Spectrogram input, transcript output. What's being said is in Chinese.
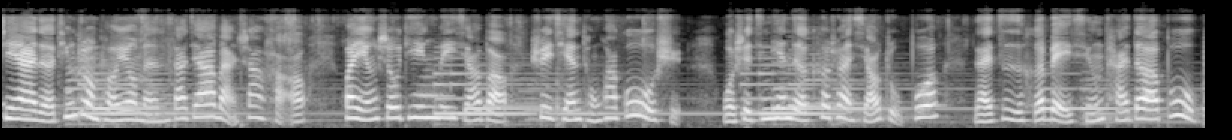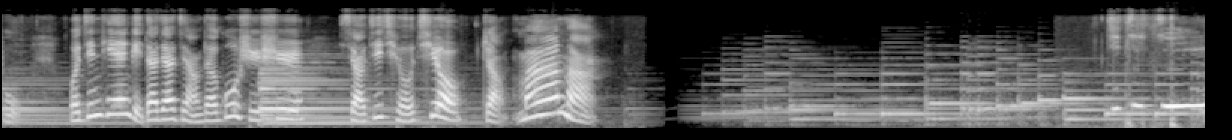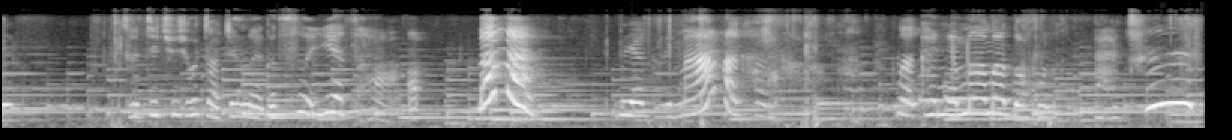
亲爱的听众朋友们，大家晚上好，欢迎收听微小宝睡前童话故事。我是今天的客串小主播，来自河北邢台的布布。我今天给大家讲的故事是《小鸡球球找妈妈》。叽叽叽，小鸡球球找见了一个四叶草。妈妈，我要给妈妈看看。我看见妈妈的红白翅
